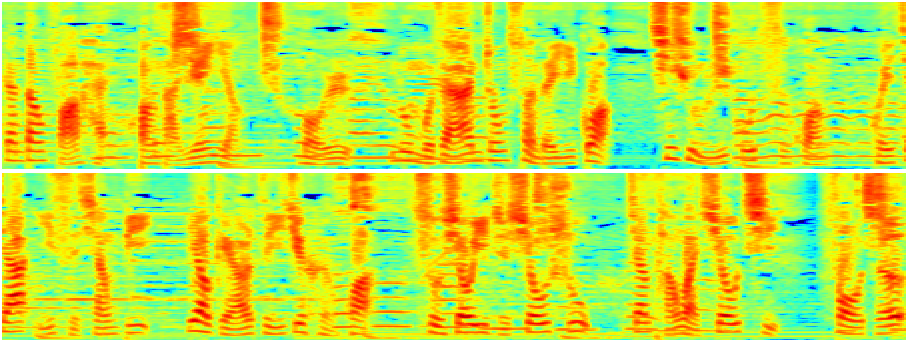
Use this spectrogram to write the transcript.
甘当法海，棒打鸳鸯。某日，陆母在庵中算得一卦，亲信尼姑辞皇，回家以死相逼，要给儿子一句狠话，速修一纸休书，将唐婉休弃。否则，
